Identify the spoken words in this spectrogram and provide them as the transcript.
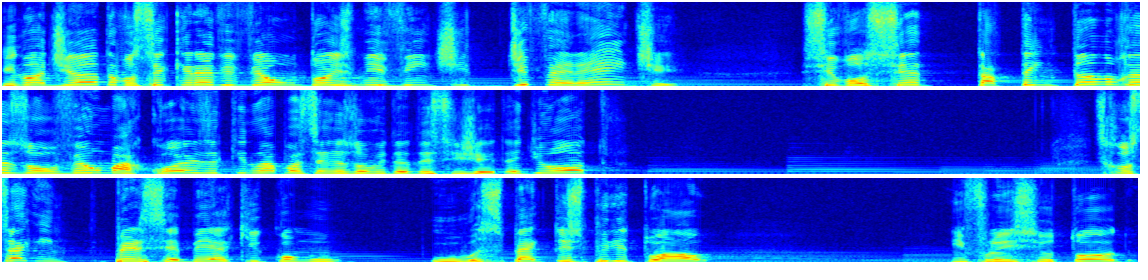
E não adianta você querer viver um 2020 diferente se você está tentando resolver uma coisa que não é para ser resolvida desse jeito, é de outro. Vocês conseguem perceber aqui como o aspecto espiritual influencia o todo?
